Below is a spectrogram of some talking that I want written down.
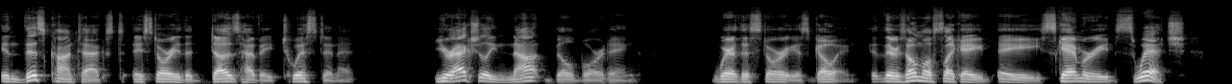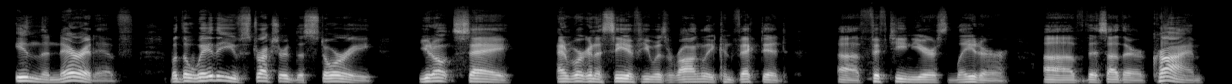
in this context, a story that does have a twist in it you're actually not billboarding where this story is going. There's almost like a a scammery switch in the narrative, but the way that you've structured the story, you don't say, and we're going to see if he was wrongly convicted uh, 15 years later of this other crime.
